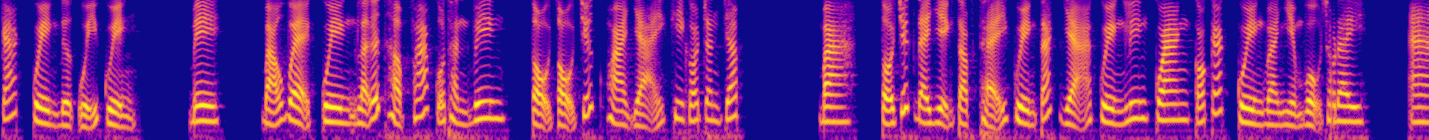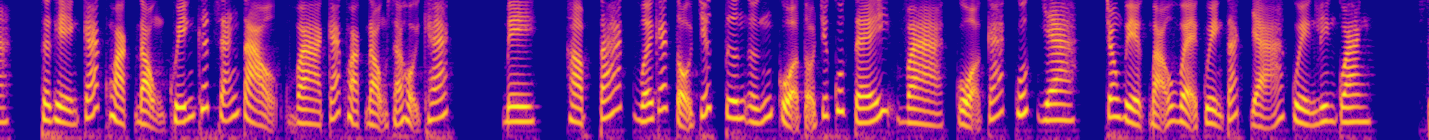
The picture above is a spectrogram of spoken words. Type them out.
các quyền được ủy quyền. B. Bảo vệ quyền lợi ích hợp pháp của thành viên, tổ tổ chức hòa giải khi có tranh chấp. 3. Tổ chức đại diện tập thể, quyền tác giả, quyền liên quan có các quyền và nhiệm vụ sau đây. A. Thực hiện các hoạt động khuyến khích sáng tạo và các hoạt động xã hội khác. B. Hợp tác với các tổ chức tương ứng của tổ chức quốc tế và của các quốc gia trong việc bảo vệ quyền tác giả, quyền liên quan. C.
